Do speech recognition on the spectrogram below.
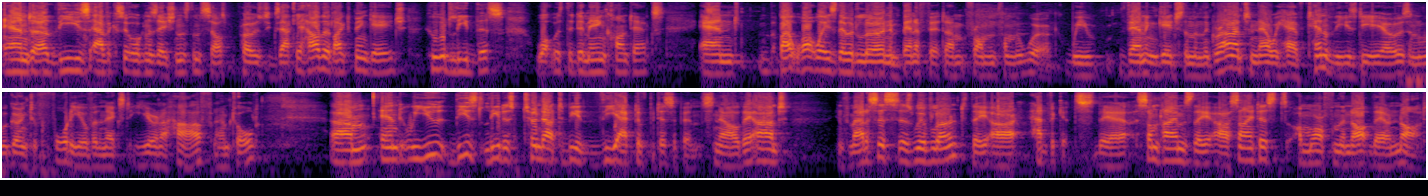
And uh, these advocacy organizations themselves proposed exactly how they'd like to be engaged, who would lead this, what was the domain context, and about what ways they would learn and benefit um, from, from the work. We then engaged them in the grant, and now we have 10 of these DAOs, and we're going to 40 over the next year and a half, I'm told. Um, and we use, these leaders turned out to be the active participants. Now, they aren't informaticists, as we've learned. They are advocates. They are, sometimes they are scientists, or more often than not, they are not.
